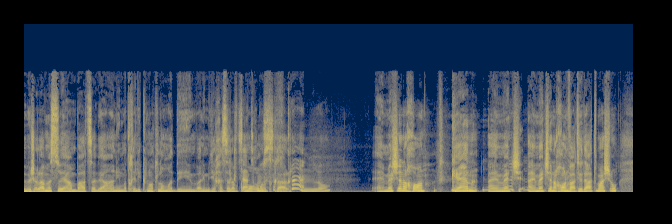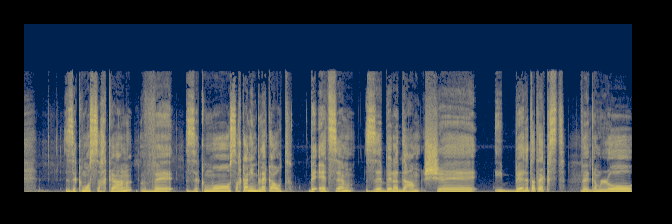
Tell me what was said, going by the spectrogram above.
ובשלב מסוים בהצגה אני מתחיל לקנות לו מדים, ואני מתייחס אליו כמו רמטכ"ל. זה קצת כמו שחקן, לא? האמת שנכון, כן, האמת, ש, האמת שנכון, ואת יודעת משהו? זה כמו שחקן, וזה כמו שחקן עם blackout. בעצם זה בן אדם ש... איבד את הטקסט, וגם לא,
